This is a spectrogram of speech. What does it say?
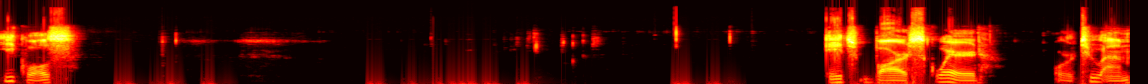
equals h bar squared or 2m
